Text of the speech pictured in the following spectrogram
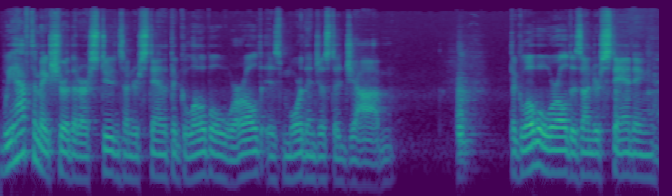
we have to make sure that our students understand that the global world is more than just a job. The global world is understanding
